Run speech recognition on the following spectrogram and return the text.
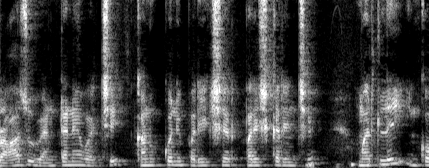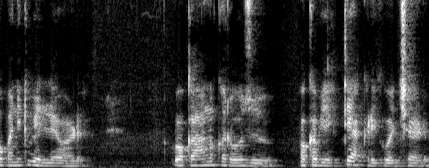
రాజు వెంటనే వచ్చి కనుక్కొని పరీక్ష పరిష్కరించి మళ్ళీ ఇంకో పనికి వెళ్ళేవాడు. ఒకానొక రోజు ఒక వ్యక్తి అక్కడికి వచ్చాడు.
